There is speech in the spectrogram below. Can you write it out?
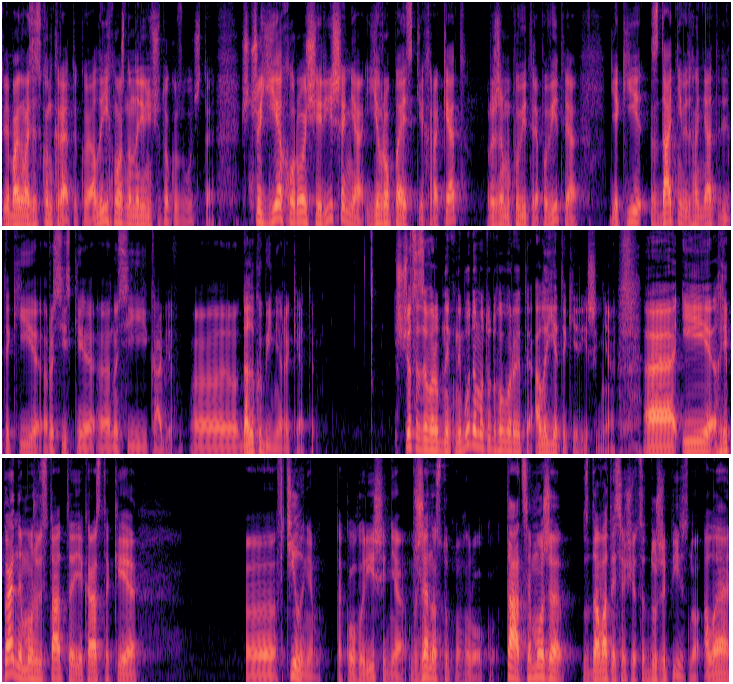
я маю на увазі з конкретикою, але їх можна на рівні чуток озвучити. Що є хороші рішення європейських ракет режиму повітря-повітря, які здатні відганяти літаки російські е, носії кабів, е, далекобійні ракети. Що це за виробник, не будемо тут говорити, але є такі рішення. Е, і гріпени можуть стати якраз таки втіленням такого рішення вже наступного року. Та це може здаватися, що це дуже пізно, але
